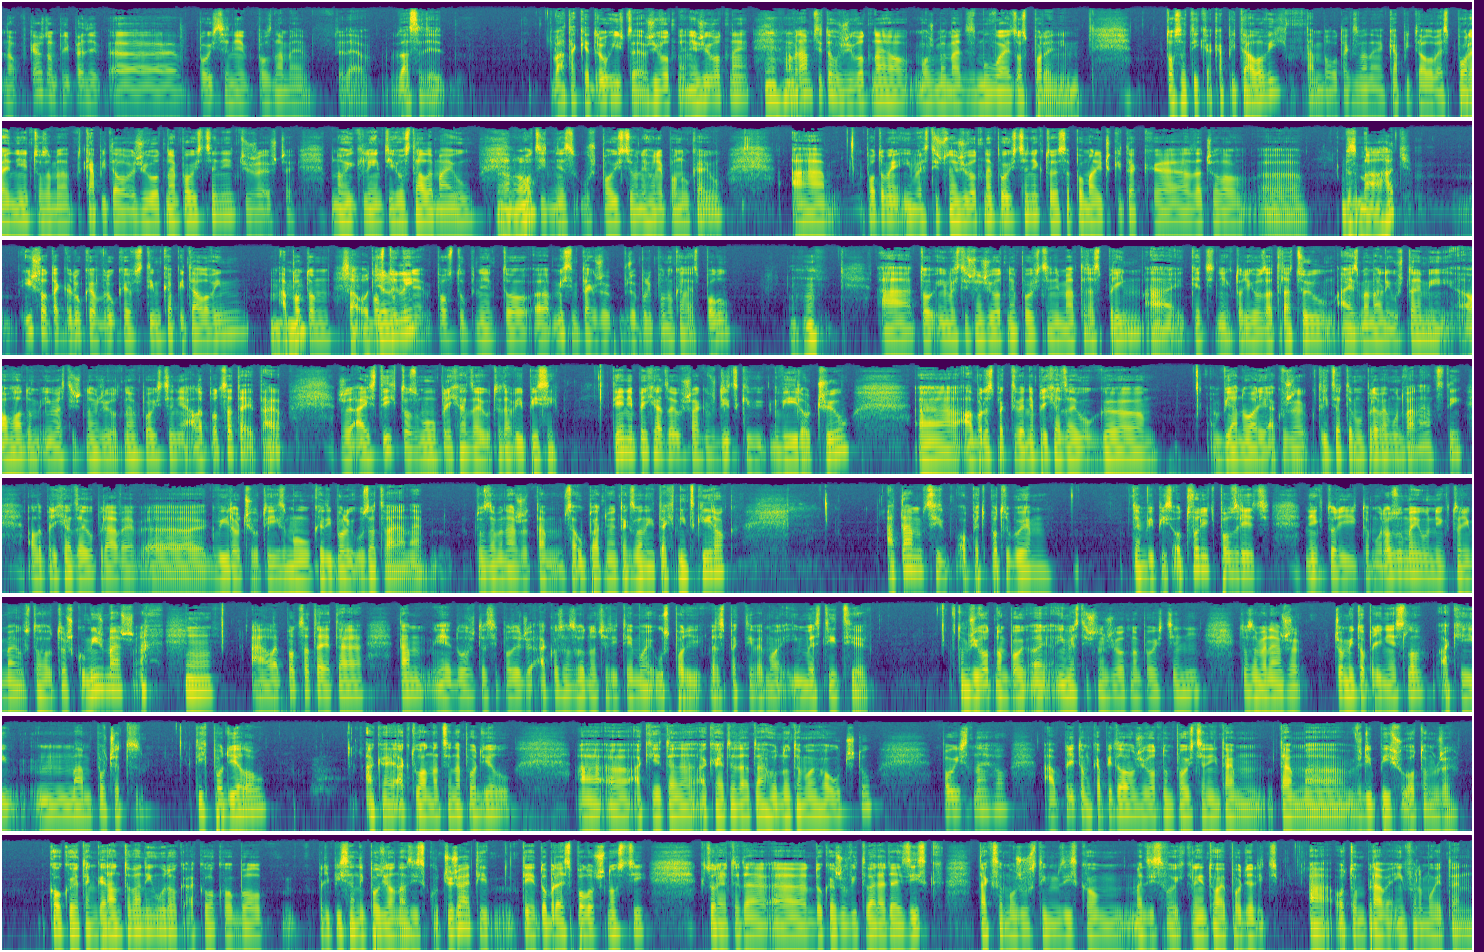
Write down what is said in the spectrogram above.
No, v každom prípade uh, poistenie poznáme teda v zásade dva také druhy, to je životné a neživotné. Mhm. A v rámci toho životného môžeme mať zmluvu aj so sporením. To sa týka kapitálových, tam bolo tzv. kapitálové sporenie, to znamená kapitálové životné poistenie, čiže ešte mnohí klienti ho stále majú, Áno. hoci dnes už poisťovne ho neponúkajú. A potom je investičné životné poistenie, ktoré sa pomaličky tak uh, začalo uh, Vzmáhať. išlo tak ruka v ruke s tým kapitálovým a Mhm. potom Sa oddelili? postupne, postupne to, uh, myslím tak, že, že boli ponúkané spolu Uh-huh. a to investičné životné poistenie má teraz príjm a keď niektorí ho zatracujú, aj sme mali už témy ohľadom investičného životného poistenia, ale podstata je tá, že aj z týchto zmluv prichádzajú teda výpisy. Tie neprichádzajú však vždycky k výročiu, uh, alebo respektíve neprichádzajú k v januári akože k 31.12., ale prichádzajú práve e, k výročiu tých zmluv, kedy boli uzatvárané. To znamená, že tam sa uplatňuje tzv. technický rok. A tam si opäť potrebujem ten výpis otvoriť, pozrieť. Niektorí tomu rozumejú, niektorí majú z toho trošku myšmaš, Uh-huh. Ale podstata je tá, tam je dôležité si pozrieť, že ako sa zhodnotili tie moje úspory, respektíve moje investície v tom životnom, eh, investičnom životnom poistení. To znamená, že čo mi to prinieslo, aký mm, mám počet tých podielov, aká je aktuálna cena podielu a, a aký je teda, aká je teda tá hodnota môjho účtu poistného a pri tom kapitálovom životnom poistení tam, tam a, vždy píšu o tom, že koľko je ten garantovaný úrok a koľko bol pripísaný podiel na zisku. Čiže aj tie, dobré spoločnosti, ktoré teda uh, dokážu vytvárať aj zisk, tak sa môžu s tým ziskom medzi svojich klientov aj podeliť. A o tom práve informuje ten,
